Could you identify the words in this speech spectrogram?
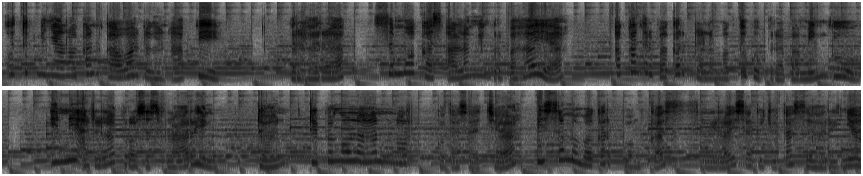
untuk menyalakan kawah dengan api. Berharap semua gas alam yang berbahaya akan terbakar dalam waktu beberapa minggu. Ini adalah proses flaring dan di pengolahan North Kota saja bisa membakar buang gas senilai 1 juta seharinya.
